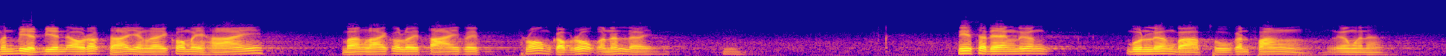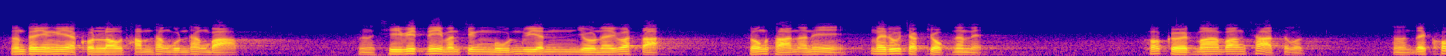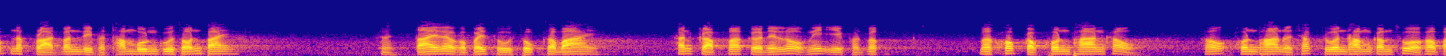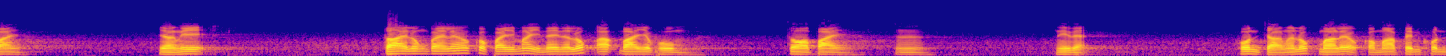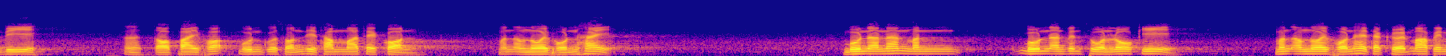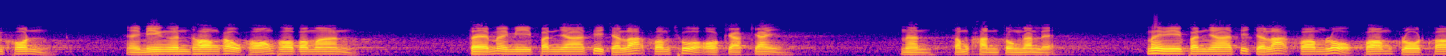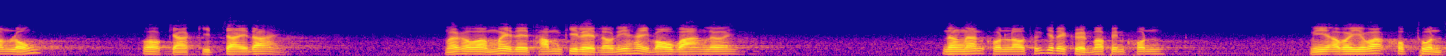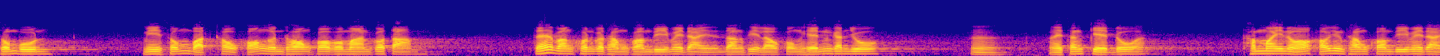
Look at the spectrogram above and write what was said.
มันเบียดเบียนเอารักษาอย่างไรก็ไม่หาย บางรายก็เลยตายไปพร้อมกับโรคอันนั้นเลย นี่แสดงเรื่องบุญเรื่องบาปถูกกันฟังเรื่องมันนะมันเป็นอย่างนี้คนเราทำทั้งบุญทั้งบาปชีวิตนี่มันจึงหมุนเวียนอยู่ในวัฏฏะสงสารอันนี้ไม่รู้จักจบนั่นแหละเขาเกิดมาบางชาติสมดได้คบนักปราชญ์บัณฑิตทำบุญกุศลไปตายแล้วก็ไปสู่สุขสบาย ท่านกลับมาเกิดในโลกนี้อีกผลมามาคบกับคนพาลเข้าเขาคนพาลแบบชักชวนทำกรรมชั่วเข้าไป อย่างนี้ ตายลงไปแล้วก็ไปไม่ในนรกอบายภูมิ ต่อไปอนี่แหละพ้นจากนรกมาแล้วก็มาเป็นคนดีต่อไปเพราะบุญกุศลที่ทำมาแต่ก่อน มันอำนวยผลให้ บุญอันนั้นมันบุญอันเป็นส่วนโลกีมันอำนวยผลให้ถ้าเกิดมาเป็นคน ให้มีเงินทองเข้าของพอประมาณ แต่ไม่มีปัญญาที่จะละความชั่วออกจากใจ นั่นสำคัญตรงนั้นแหละ ไม่มีปัญญาที่จะละความโลภความโกรธความหลง ออกจากกิจใจได้ หมายความว่าไม่ได้ทำกิเลสเหล่านี้ให้เบาบางเลย ดังนั้นคนเราถึงจะได้เกิดมาเป็นคน มีอวัยวะครบถ้วนสมบูรณ์ มีสมบัติเข้าของเงินทองพอประมาณก็ตาม แต่บางคนก็ทำความดีไม่ได้ ดังที่เราคงเห็นกันอยู่ให้สังเกตดูว่าทำไมหนอเขายังทำความดีไม่ได้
